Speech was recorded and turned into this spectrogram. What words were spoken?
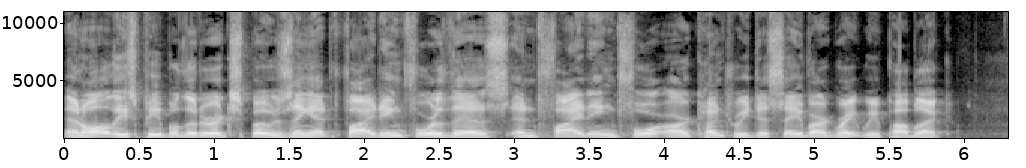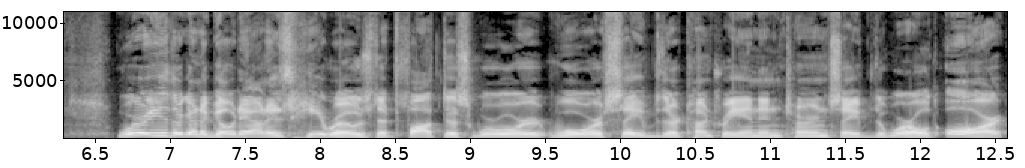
and all these people that are exposing it, fighting for this, and fighting for our country to save our great republic, we're either going to go down as heroes that fought this war, war, saved their country, and in turn saved the world, or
